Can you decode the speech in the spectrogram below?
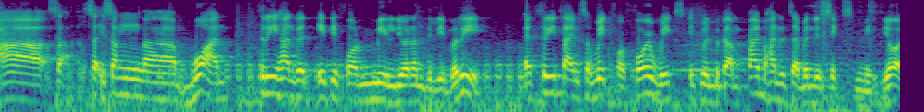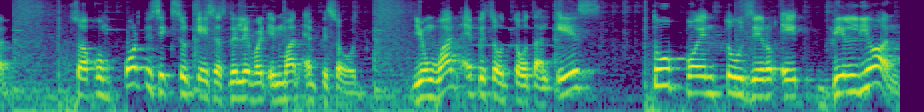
ah, sa, sa isang ah, buwan, 384 million ang delivery. At 3 times a week for 4 weeks, it will become 576 million. So kung 46 suitcases delivered in one episode, yung one episode total is 2.208 billion.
